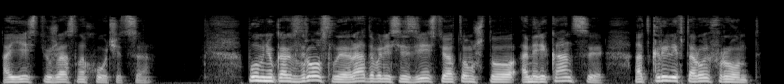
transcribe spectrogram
а есть ужасно хочется. Помню, как взрослые радовались известию о том, что американцы открыли второй фронт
